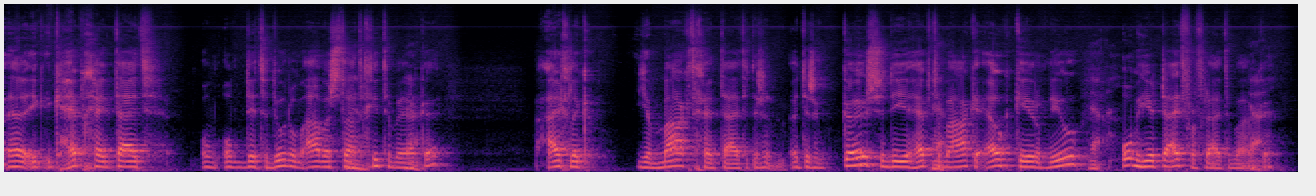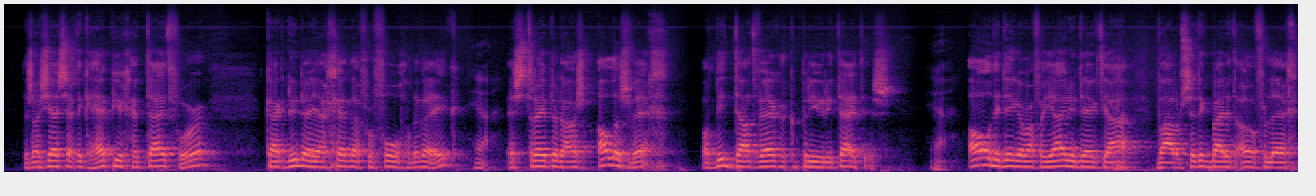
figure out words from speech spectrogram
eh, ik, ik heb geen tijd om, om dit te doen, om aan mijn strategie te werken. Eigenlijk, je maakt geen tijd. Het is een, het is een keuze die je hebt Ja. te maken, elke keer opnieuw, Ja. om hier tijd voor vrij te maken. Ja. Dus als jij zegt, ik heb hier geen tijd voor, kijk nu naar je agenda voor volgende week Ja. en streep er nou eens alles weg, wat niet daadwerkelijk een prioriteit is. Ja. Al die dingen waarvan jij nu denkt, ja, waarom zit ik bij dit overleg?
